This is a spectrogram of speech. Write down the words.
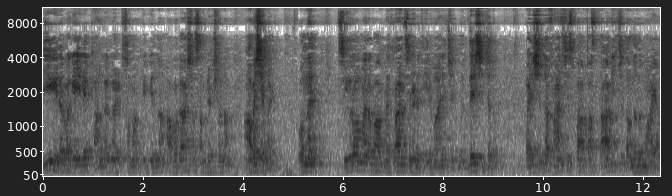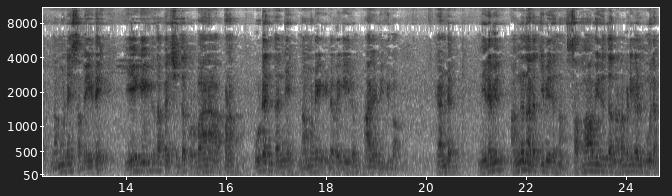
ഈ ഇടവകയിലെ അംഗങ്ങൾ സമർപ്പിക്കുന്ന അവകാശ സംരക്ഷണ ആവശ്യങ്ങൾ. ഒന്ന് സീറോ മലബാർ മെത്രാൻസിനോട് തീരുമാനിച്ച് നിർദ്ദേശിച്ചതും പരിശുദ്ധ ഫ്രാൻസിസ് പാപ്പ സ്ഥാപിച്ചു തന്നതുമായ നമ്മുടെ സഭയുടെ ഏകീകൃത പരിശുദ്ധ കുർബാന അർപ്പണം ഉടൻ തന്നെ നമ്മുടെ ഇടവകയിലും ആരംഭിക്കുക. രണ്ട് നിലവിൽ അങ്ങ് നടത്തിവരുന്ന സഭാവിരുദ്ധ നടപടികൾ മൂലം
